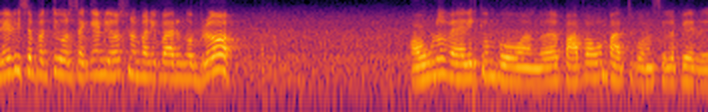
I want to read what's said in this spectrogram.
லேடிஸை பற்றி ஒரு செகண்ட் யோசனை பண்ணி பாருங்க ப்ரோ அவங்களும் வேலைக்கும் போவாங்க பாப்பாவும் பார்த்துக்குவாங்க சில பேர்.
